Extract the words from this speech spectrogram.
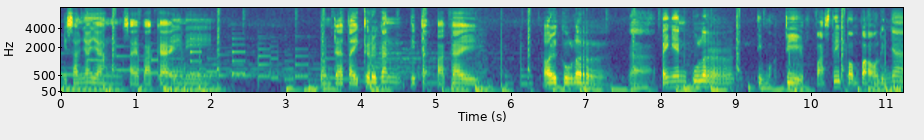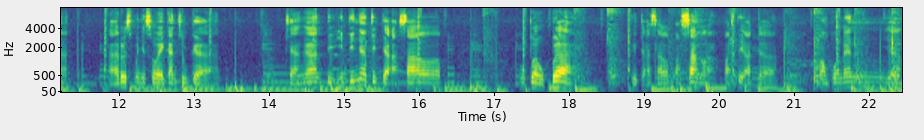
Misalnya yang saya pakai ini Honda Tiger kan tidak pakai oli cooler. Nah pengen cooler dimodif. Pasti pompa olinya harus menyesuaikan juga. Jangan intinya tidak asal ubah-ubah tidak asal pasang lah. Pasti ada komponen yang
